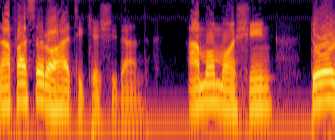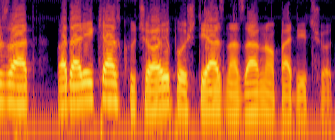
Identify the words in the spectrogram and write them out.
نفس راحتی کشیدند. اما ماشین دور زد و در یکی از کوچه های پشتی از نظر ناپدید شد.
